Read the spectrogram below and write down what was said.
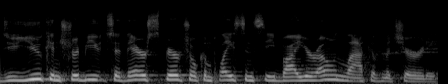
Do you contribute to their spiritual complacency by your own lack of maturity?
